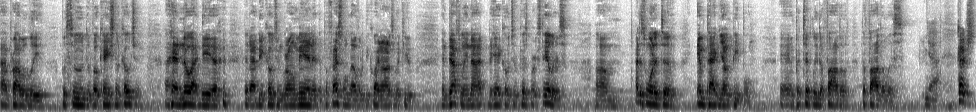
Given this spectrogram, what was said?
I probably pursued the vocation of coaching I had no idea that I'd be coaching grown men at the professional level, to be quite honest with you, and definitely not the head coach of the Pittsburgh Steelers. Um, I just wanted to impact young people, and particularly the father, the fatherless. Yeah, coach.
